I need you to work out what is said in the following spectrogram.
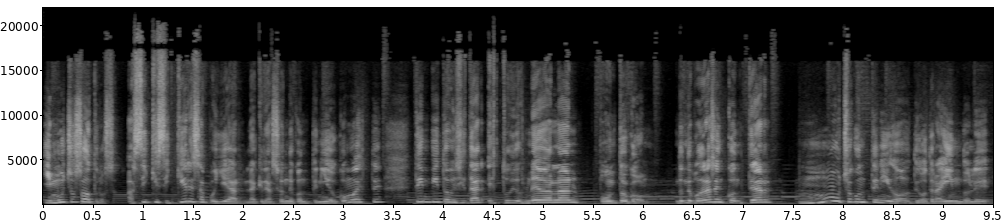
y muchos otros. Así que si quieres apoyar la creación de contenido como este, te invito a visitar estudiosneverland.com, donde podrás encontrar mucho contenido de otra índole,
